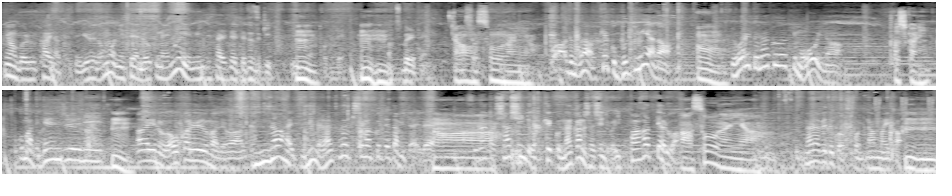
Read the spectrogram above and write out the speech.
日本ゴルフ開発っていうのも2006年に民事再生手続きっていうのを取って、うんうん。まあ、潰れてんああそうなんや。わあでもな結構不気味やな。うん。割と落書きも多いな確かに。ここまで厳重にうん。ああいうのが置かれるまではガンガン入ってみんな落書きしまくってたみたいでなんあか写真とかも結構中の写真とかいっぱい上がってやるわ。ああそうなんや。並べとくわここに何枚か。うんうん。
